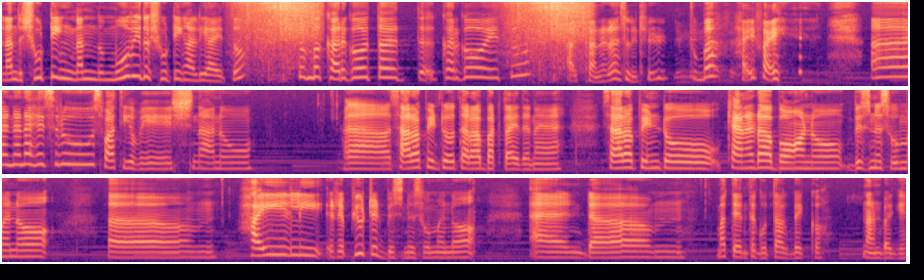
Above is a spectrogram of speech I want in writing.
ನಂದು ಶೂಟಿಂಗ್ ನಂದು ಮೂವಿದು ಶೂಟಿಂಗ್ ಅಲ್ಲಿ ಆಯಿತು. ತುಂಬ ಕರ್ಗೋತ ಕರ್ಗೋಯಿತು ಆ, ಕನ್ನಡ ಲಿಟಲ್ ತುಂಬ ಹೈ ಫೈ ನನ್ನ ಹೆಸರು ಸ್ವಾತಿ ಉಮೇಶ್. ನಾನು ಸಾರಾ ಪಿಂಟು ಥರ ಬರ್ತಾ ಇದ್ದಾನೆ. ಸಾರಾ Pintu Canada Bhanu business women highly reputed business women and ಮತ್ತೆಂತ ಗೊತ್ತಾಗಬೇಕು ನನ್ನ ಬಗ್ಗೆ.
